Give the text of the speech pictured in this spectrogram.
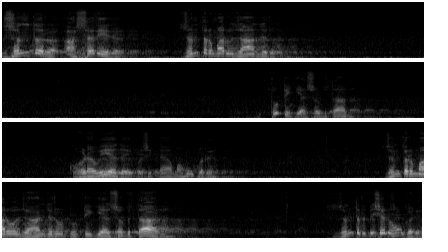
જંતર આ શરીર, જંતર મારું જાંજરું તૂટી ગયા શબ્દાર ઘોડા વૈયા જાય, પછી આમાં શું કરે? જંતર મારું ઝાંઝરું તૂટી ગયા શબ્દાર જંતર બિચારું શું કરે?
